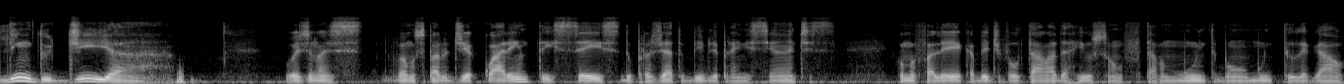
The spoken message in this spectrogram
lindo dia! Hoje nós vamos para o dia 46 do projeto Bíblia para Iniciantes. Como eu falei, acabei de voltar lá da Hilson, estava muito bom, muito legal,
